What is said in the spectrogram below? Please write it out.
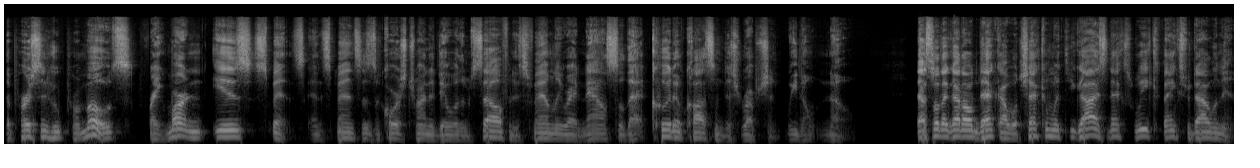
the person who promotes Frank Martin is Spence. And Spence is, of course, trying to deal with himself and his family right now. So that could have caused some disruption. We don't know. That's what I got on deck. I will check in with you guys next week. Thanks for dialing in.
